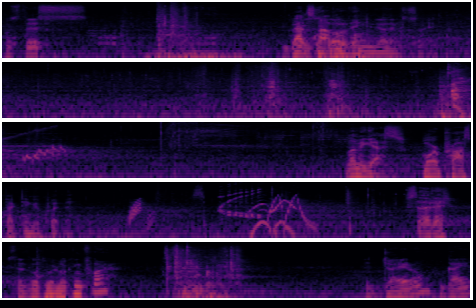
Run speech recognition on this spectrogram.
What's this? That's not moving. On the other side. Let me guess. More prospecting equipment. Is that it? Is that what we're looking for? The gyro? Gyro?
